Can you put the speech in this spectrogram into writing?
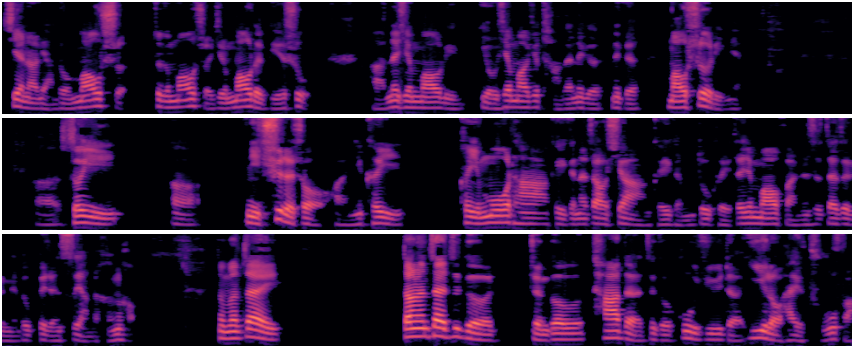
建了两栋猫舍，这个猫舍就是猫的别墅啊。那些猫里有些猫就躺在那个那个猫舍里面，呃，所以啊，你去的时候啊，你可以可以摸它，可以跟它照相，可以什么都可以。这些猫反正是在这里面都被人饲养的很好。那么在当然在这个整个他的这个故居的一楼还有厨房，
